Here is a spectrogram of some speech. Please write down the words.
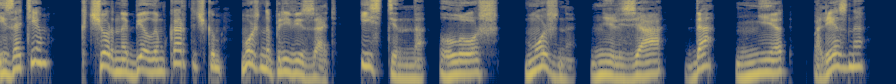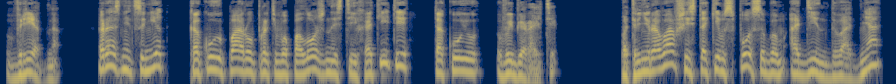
И затем к черно-белым карточкам можно привязать истинно, ложь, можно, нельзя, да, нет, полезно, вредно. Разницы нет, какую пару противоположностей хотите, такую выбирайте. Потренировавшись таким способом один-два дня,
